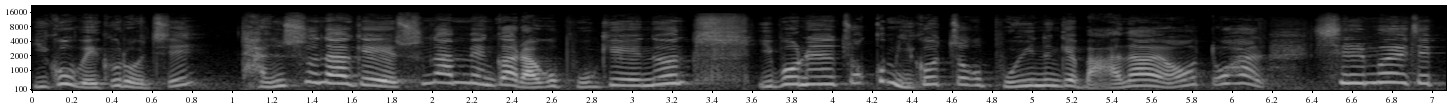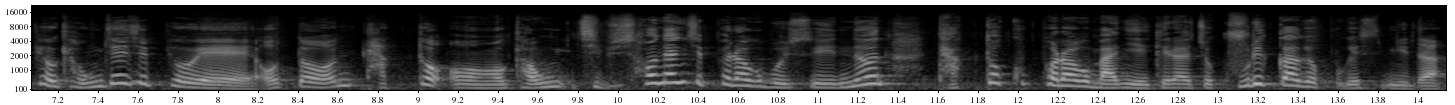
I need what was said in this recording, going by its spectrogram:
이거 왜 그러지? 단순하게 순환매인가라고 보기에는 이번에는 조금 이것저것 보이는 게 많아요. 또한 실물 지표, 경제 지표에 어떤 닥터 어, 경, 선행 지표라고 볼 수 있는 닥터 쿠퍼라고 많이 얘기를 하죠. 구리 가격 보겠습니다.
